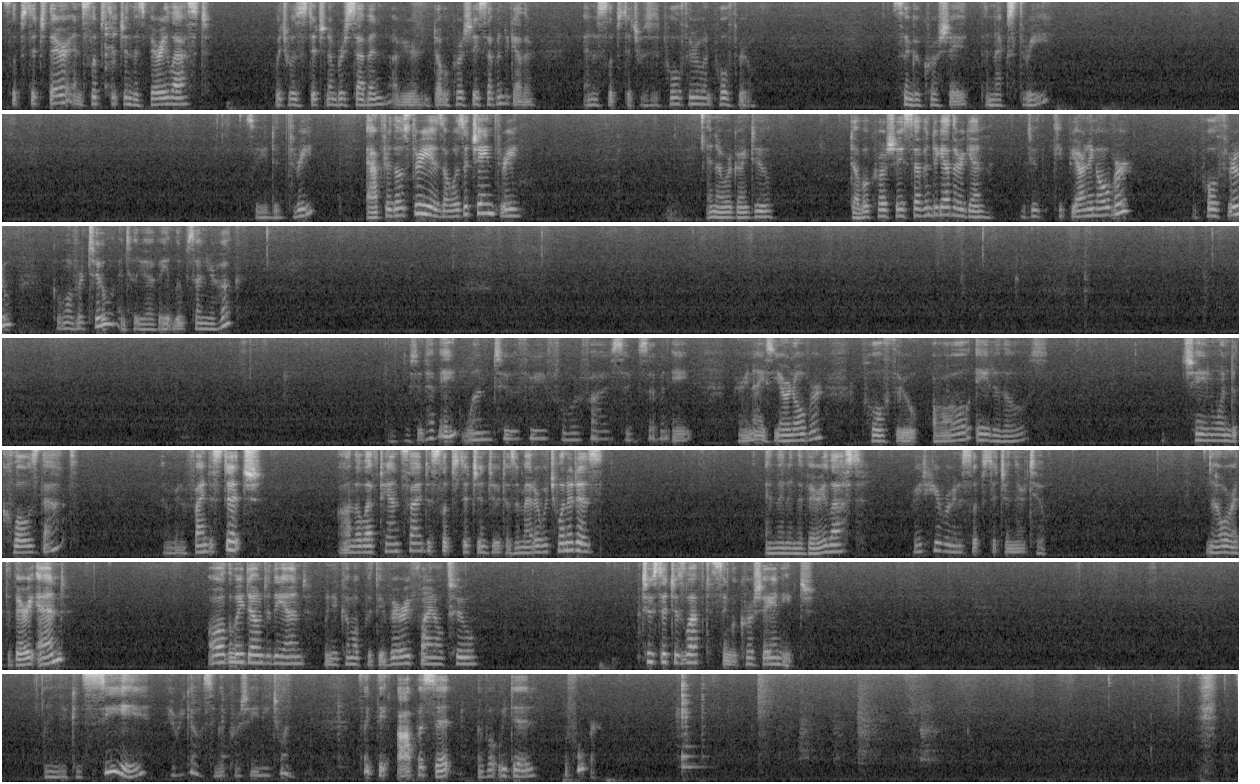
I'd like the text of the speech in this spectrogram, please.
Slip stitch there and slip stitch in this very last which was stitch number seven of your double crochet seven together. And a slip stitch which is pull through and pull through. Single crochet the next three so you did three. After those three is always a chain three. And now we're going to double crochet seven together again. Do keep yarning over. Pull through. Go over two until you have eight loops on your hook We should have eight. One, two, three, four, five, six, seven, eight. Very nice. Yarn over, pull through all eight of those. Chain one to close that. And we're going to find a stitch on the left hand side to slip stitch into. It doesn't matter which one it is. And then in the very last, right here, we're going to slip stitch in there too. Now we're at the very end all the way down to the end when you come up with your very final two. Two stitches left single crochet in each. And you can see there we go single crochet in each one. It's like the opposite of what we did before.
